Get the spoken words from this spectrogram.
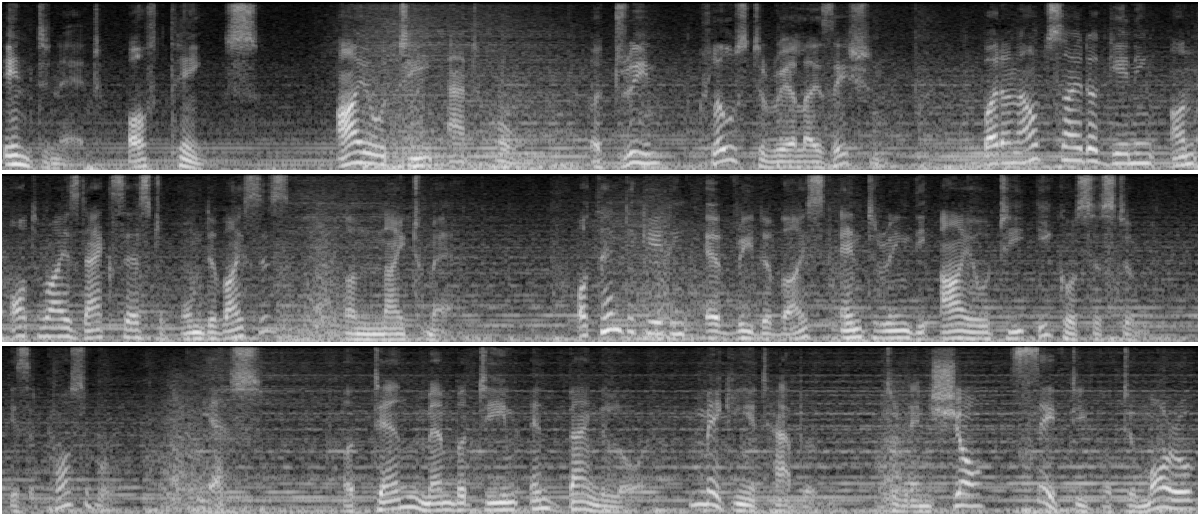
Internet of Things. IoT at home. A dream close to realization. But an outsider gaining unauthorized access to home devices? A nightmare. Authenticating every device entering the IoT ecosystem. Is it possible? Yes. A 10-member team in Bangalore making it happen to ensure safety for tomorrow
